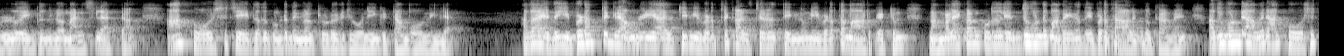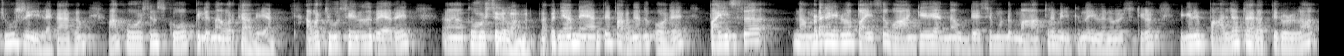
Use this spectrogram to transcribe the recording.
ഉള്ളൂ എങ്കിൽ നിങ്ങൾ മനസ്സിലാക്കുക ആ കോഴ്സ് ചെയ്തത് കൊണ്ട് നിങ്ങൾക്ക് ഇവിടെ ഒരു ജോലിയും കിട്ടാൻ പോകുന്നില്ല. അതായത് ഇവിടുത്തെ ഗ്രൗണ്ട് റിയാലിറ്റിയും ഇവിടുത്തെ കൾച്ചറൽ തിങ്ങും ഇവിടുത്തെ മാർക്കറ്റും നമ്മളെക്കാൾ കൂടുതൽ എന്തുകൊണ്ടും അറിയുന്നത് ഇവിടുത്തെ ആളുകൾക്കാണ്. അതുകൊണ്ട് അവർ ആ കോഴ്സ് ചൂസ് ചെയ്യില്ല. കാരണം ആ കോഴ്സിന് സ്കോപ്പ് ഇല്ലെന്ന് അവർക്ക് അറിയാം അവർ ചൂസ് ചെയ്യുന്നത് വേറെ കോഴ്സുകളാണ് അപ്പൊ ഞാൻ നേരത്തെ പറഞ്ഞതുപോലെ പൈസ നമ്മുടെ കയ്യിലുള്ള പൈസ വാങ്ങിക്കുക എന്ന ഉദ്ദേശം കൊണ്ട് മാത്രം ഇരിക്കുന്ന യൂണിവേഴ്സിറ്റികൾ ഇങ്ങനെ പലതരത്തിലുള്ള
